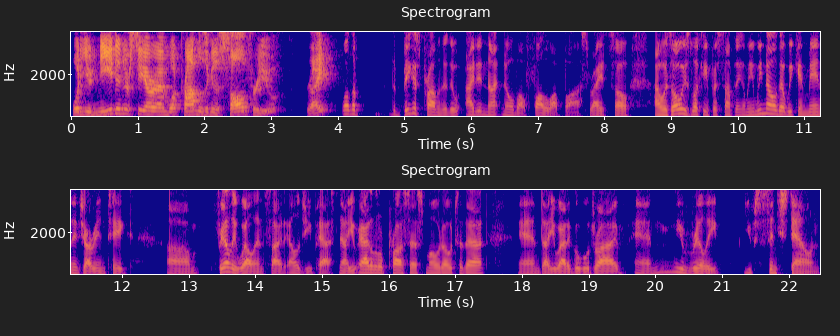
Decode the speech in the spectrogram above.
What do you need in a CRM? What problems are going to solve for you? Right? Well, the the biggest problem that I did not know about follow up boss, right? So I was always looking for something. I mean, we know that we can manage our intake um, fairly well inside LG Pass. Now you add a little process modo to that, and uh, you add a Google Drive, and you really you've cinched down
